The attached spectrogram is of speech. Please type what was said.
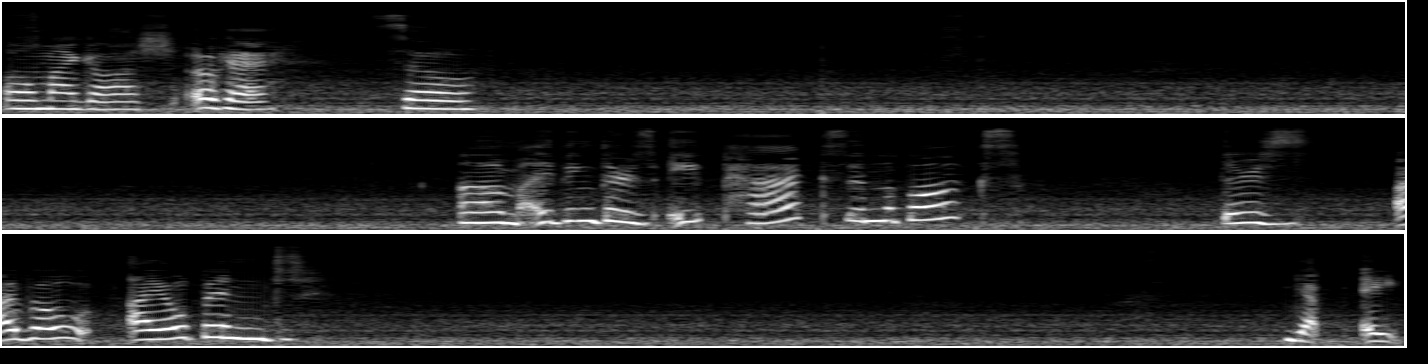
Oh my gosh. Okay. So Um, I think there's eight packs in the box. There's I've o- I opened Yep, eight.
